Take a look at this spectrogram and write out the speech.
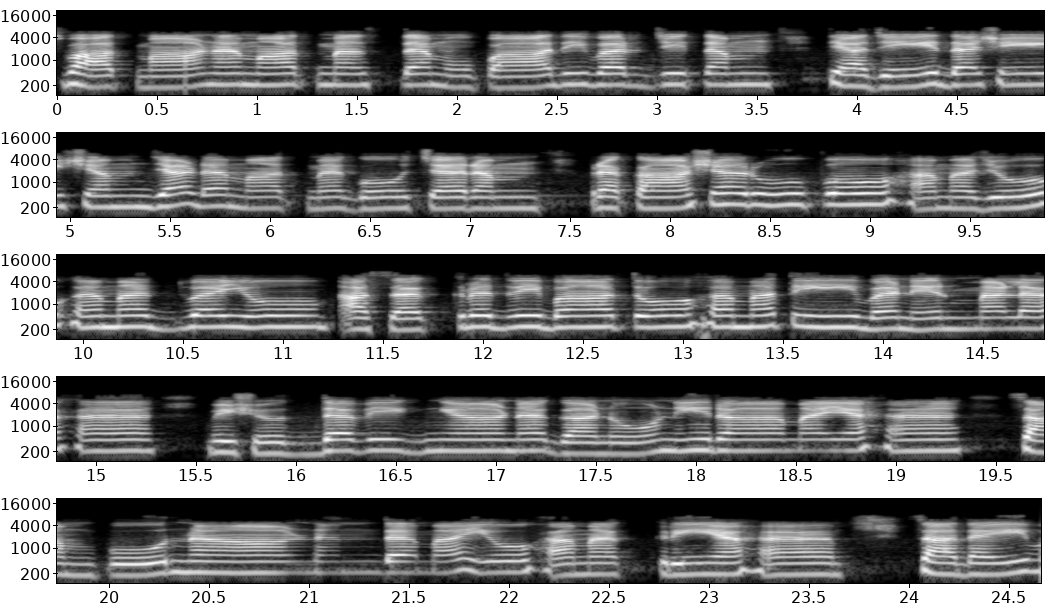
स्वात्मानमात्मस्तमुपाधिवर्जितं त्यजेदशेषं जडमात्मगोचरम् प्रकाशरूपोऽहमजोऽहमद्वयो असकृद्विभातोऽहमतीव निर्मलः विशुद्धविज्ञानगणो निरामयः सम्पूर्णानन्दमयोऽहमक्रियः सदैव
